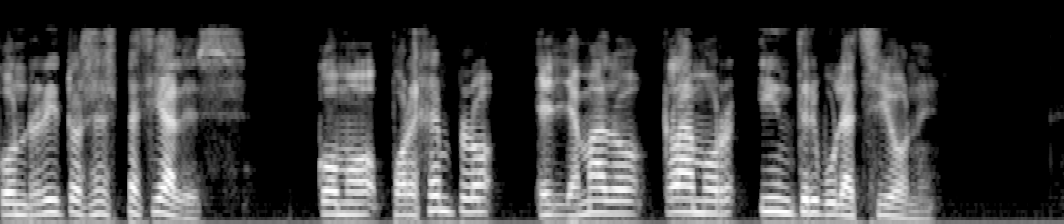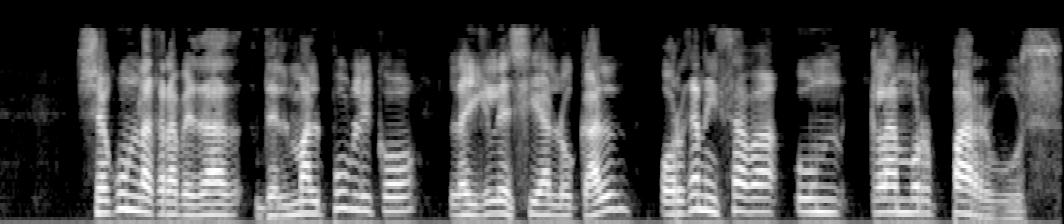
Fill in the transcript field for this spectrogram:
con ritos especiales, como por ejemplo el llamado clamor in tribulatione. Según la gravedad del mal público, la iglesia local organizaba un clamor parvus,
